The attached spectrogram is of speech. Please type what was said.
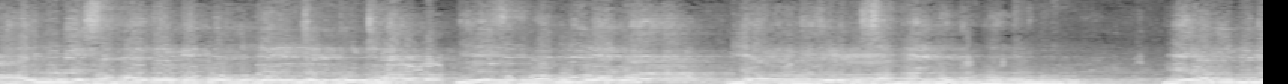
ఆయననే సమాజాన్ని అంతా ఉద్ధరించడానికి వచ్చిన ఏసు ప్రభువు లాగా ఇవాళ ప్రజలకు సన్నాయి నొక్కులు నేను అడుగుతున్న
